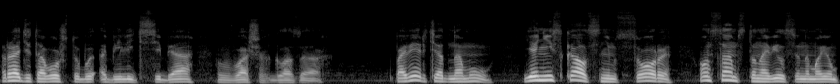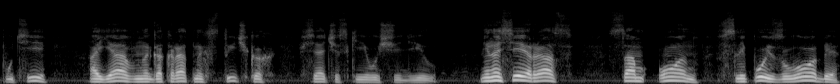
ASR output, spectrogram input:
ради того, чтобы обелить себя в ваших глазах. Поверьте одному, я не искал с ним ссоры, он сам становился на моем пути, а я в многократных стычках всячески его щадил. И на сей раз сам он в слепой злобе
